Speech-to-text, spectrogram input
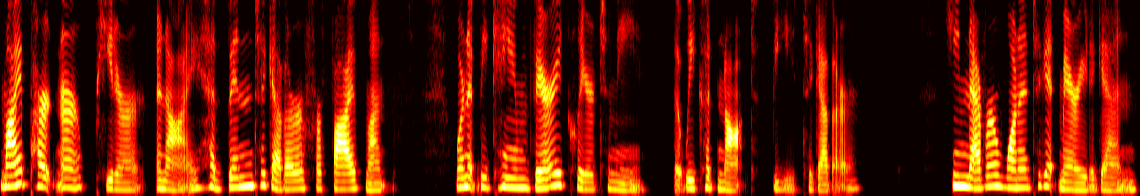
My partner, Peter, and I had been together for five months when it became very clear to me that we could not be together. He never wanted to get married again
